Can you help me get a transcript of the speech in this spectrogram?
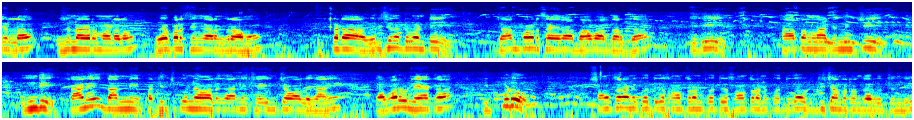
జిల్లా హుజూర్నగర్ మండలం వేపల సింగారం గ్రామం. ఇక్కడ వెలిసినటువంటి జాన్పవర్ సైరా బాబా దర్గా. ఇది తాతల నాటి నుంచి ఉంది. కానీ దాన్ని పట్టించుకునే వాళ్ళు కానీ చేయించే వాళ్ళు కానీ ఎవరు లేక ఇప్పుడు సంవత్సరానికి కొద్దిగా సంవత్సరానికి కొద్దిగా సంవత్సరానికి కొద్దిగా వృద్ధి చెందడం జరుగుతుంది.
